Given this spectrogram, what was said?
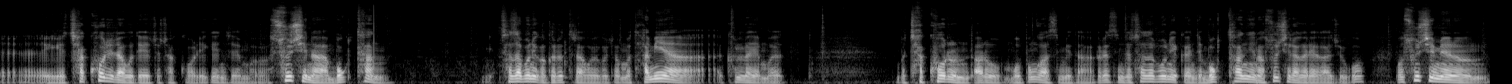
에, 이게 차콜이라고 되어 있죠. 차콜. 이게 이제 뭐 숯이나 목탄 찾아보니까 그렇더라고요. 그죠? 뭐 타미야 컬러의 뭐, 뭐 차콜은 따로 못 본 것 같습니다. 그래서 이제 찾아보니까 이제 목탄이나 숯이라 그래가지고 뭐 숯이면은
